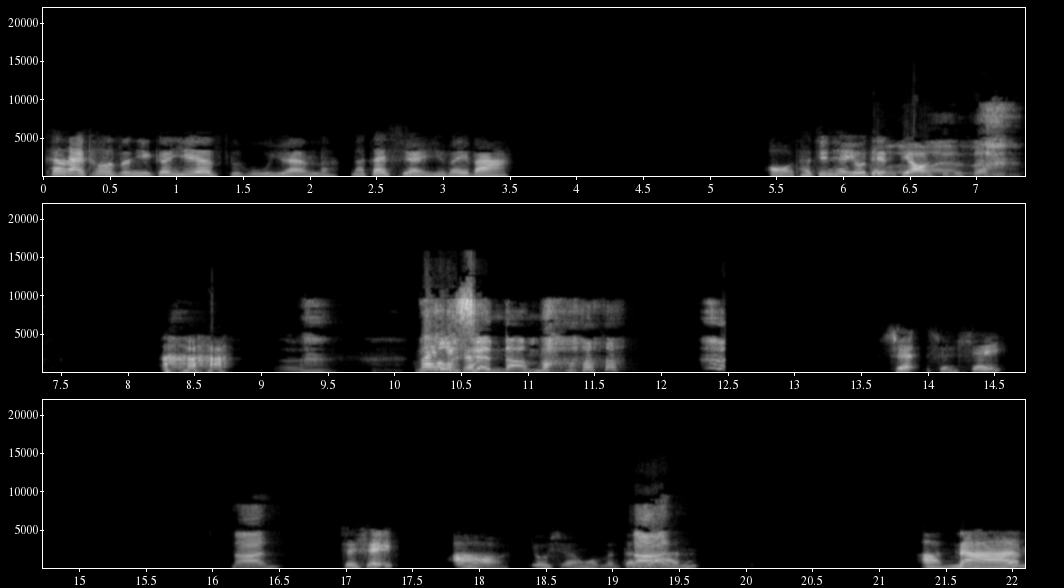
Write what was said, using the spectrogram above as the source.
看来兔子你跟椰子无缘了，那再选一位吧。哦，他今天有点调是不是？哈 哈，那我选男吧。选选谁？男选谁？啊、又选我们的蓝蓝。啊，蓝。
